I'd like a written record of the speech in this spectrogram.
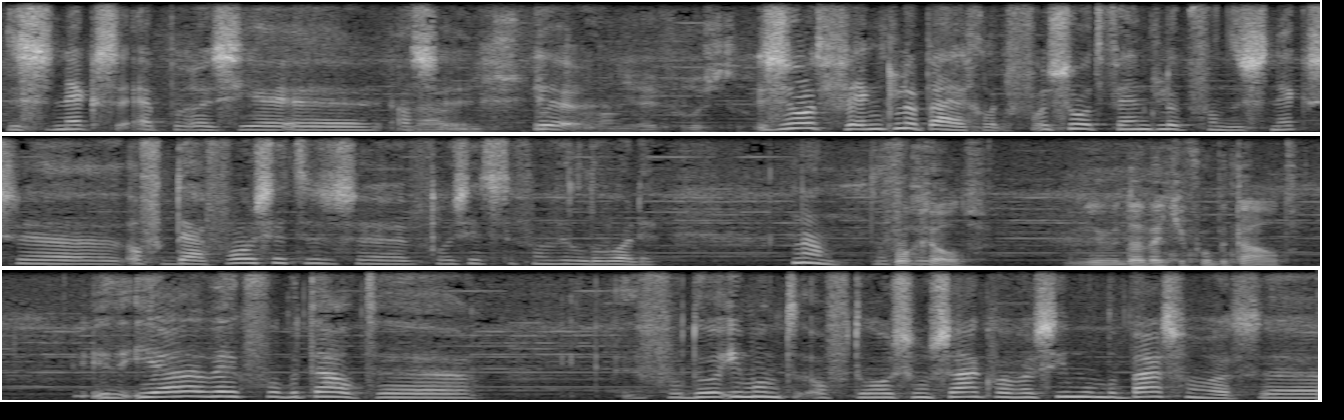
de snacks app als je... eh, als, Nou, eh, even rustig. een soort fanclub eigenlijk. Een soort fanclub van de snacks. eh, of ik daar voorzitters, eh, voorzitter van wilde worden. Nou, dat Voor geld. Die- Daar werd je voor betaald. Ja, daar werd ik voor betaald. eh, voor, door iemand, of door zo'n zaak waar, waar Simon de baas van was. Eh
